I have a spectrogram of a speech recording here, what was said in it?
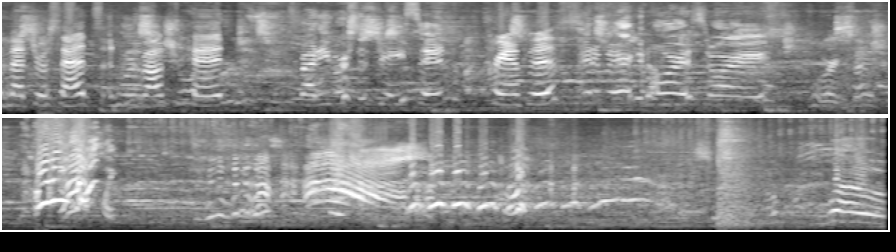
the Metro sets, and we're about to hit Freddy versus Jason, Krampus, and American Horror Story. We're excited. Whoa!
